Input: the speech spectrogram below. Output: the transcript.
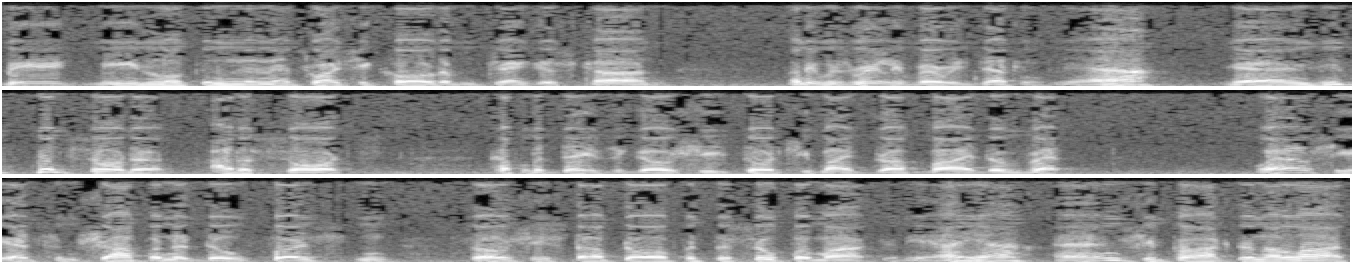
big, mean looking, and that's why she called him Genghis Khan. But he was really very gentle. Yeah? Yeah, he'd been sort of out of sorts. A couple of days ago, she thought she might drop by the vet. Well, she had some shopping to do first, and so she stopped off at the supermarket. Yeah, yeah. And she parked in a lot.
